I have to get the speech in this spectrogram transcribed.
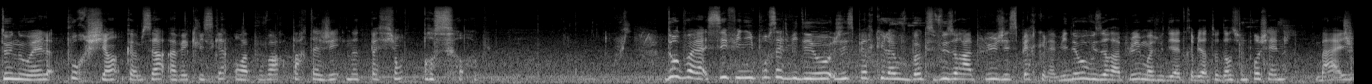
de Noël pour chiens. Comme ça, avec Liska, on va pouvoir partager notre passion ensemble. Donc voilà, c'est fini pour cette vidéo. J'espère que la Woofbox vous aura plu. J'espère que la vidéo vous aura plu. Moi, je vous dis à très bientôt dans une prochaine. Bye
